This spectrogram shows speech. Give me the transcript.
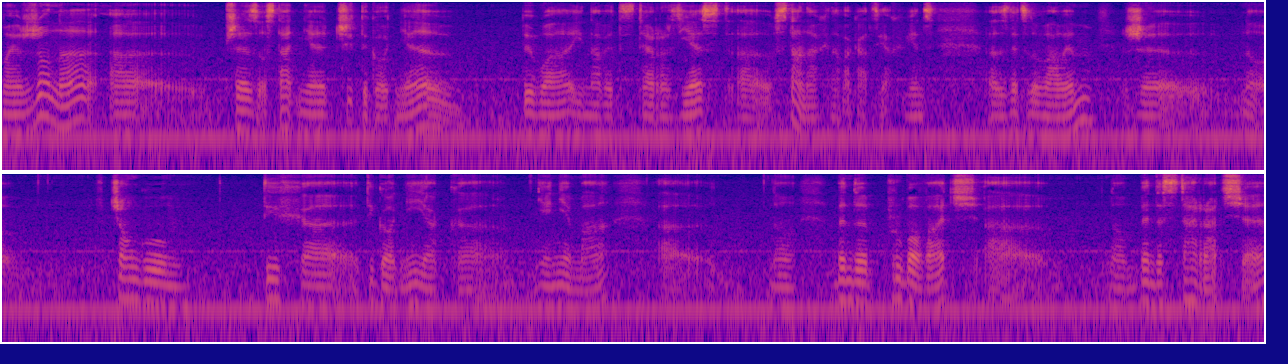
moja żona przez ostatnie trzy tygodnie była i nawet teraz jest w Stanach na wakacjach, więc zdecydowałem, że no, w ciągu tych e, tygodni, jak e, nie, ma, e, no, będę próbować, e, no, będę starać się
